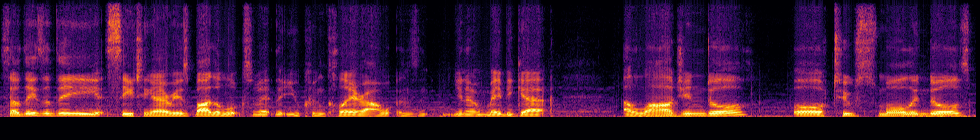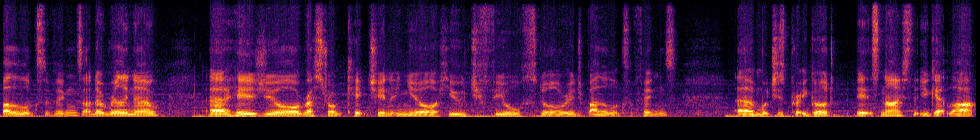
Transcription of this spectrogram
So these are the seating areas by the looks of it that you can clear out and, you know, maybe get a large indoor or two small indoors by the looks of things. I don't really know. Uh, here's your restaurant kitchen and your huge fuel storage by the looks of things um, which is pretty good. It's nice that you get that.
